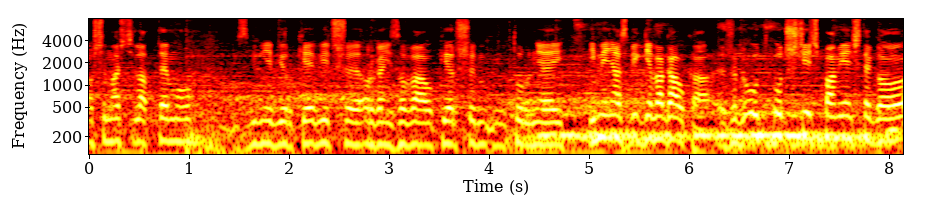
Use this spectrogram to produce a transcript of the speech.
18 lat temu Zbigniew Jurkiewicz e, organizował pierwszy turniej imienia Zbigniewa Gałka, żeby uczcić pamięć tego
